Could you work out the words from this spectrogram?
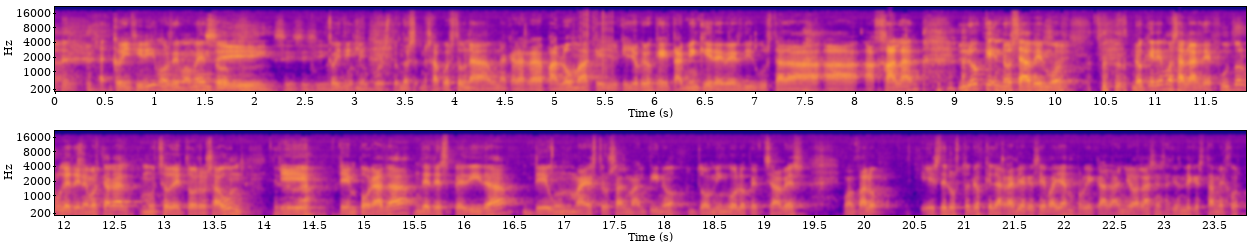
coincidimos de momento. Sí, sí, sí, sí por supuesto. Nos, ha puesto una, una, cara rara Paloma, que, que, yo creo que también quiere ver disgustada a, a Haaland. Lo que no sabemos, no queremos hablar de fútbol porque tenemos que hablar mucho de toros aún. Eh, temporada de despedida de un maestro salmantino, Domingo López Chávez. Gonzalo, es de los toreros que da rabia que se vayan porque cada año da la sensación de que está mejor.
